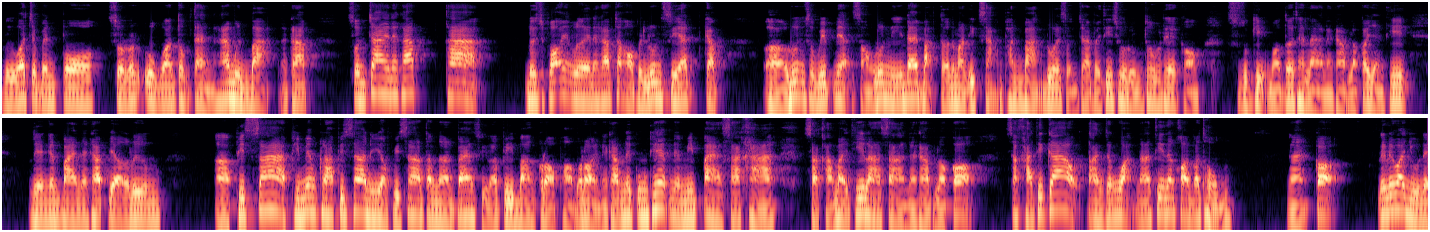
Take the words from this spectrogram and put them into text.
หรือว่าจะเป็นโปรส่วนลดอุปกรณ์ตกแต่ง 50,000 บาทนะครับ สนใจนะครับ ถ้าโดยเฉพาะอย่างเลยนะครับ ถ้าออกเป็นรุ่น CS กับ รุ่นสวิฟเนี่ยสรุ่นนี้ได้บัตรเติมน้ำมันอีก 3,000 บาทด้วยสนใจไปที่โชว์รูมทั่วประเทศของ Suzuki Motor Thailand นะครับแล้วก็อย่างที่เรียนกันไปนะครับ อย่าลืมพิซซ่าพรีเมียมคลาสพิซซ่านิวยอร์กพิซซ่าตำนานแป้ง400ปีบางกรอบหอมอร่อยนะครับในกรุงเทพเนี่ยมี 8 สาขาสาขาใหม่ที่ลาซานนะครับแล้วก็สาขาที่ 9 ต่างจังหวัดนะที่นครปฐมนะก็เรียกได้ว่าอยู่ใน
